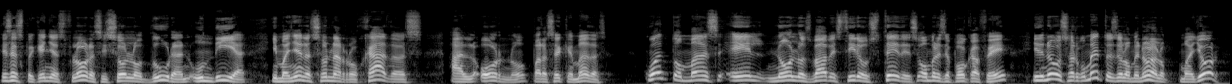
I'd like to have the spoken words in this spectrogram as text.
esas pequeñas flores, y solo duran un día y mañana son arrojadas al horno para ser quemadas, ¿cuánto más Él no los va a vestir a ustedes, hombres de poca fe? Y de nuevo su argumento es de lo menor a lo mayor.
